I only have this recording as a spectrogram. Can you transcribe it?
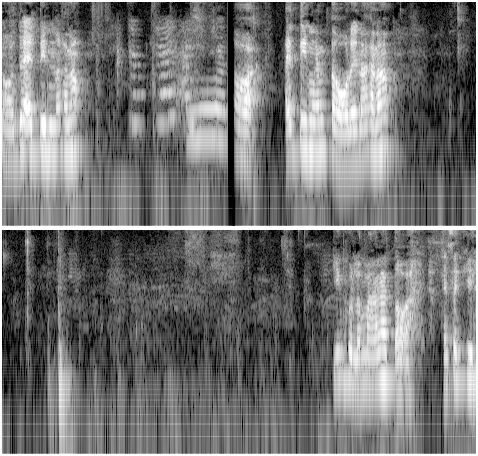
ต่อด้วยไอติมนะคะเนาะอันนี้ต่อ ไอติมกันต่อเลยนะคะเนาะกินผลไม้แล้วต่อไอศครีม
